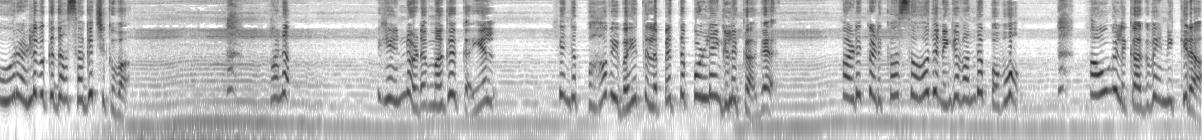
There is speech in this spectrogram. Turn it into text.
ஓரளவுக்கு தான் சகிச்சுக்குவா. ஆனா என்னோட மக கையல் இந்த பாவி வயத்துல பெத்த பிள்ளைங்களுக்காக அடுக்கடுக்கா சோதனைங்க வந்தப்பவும் அவங்களுக்காகவே நிக்கிறா.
